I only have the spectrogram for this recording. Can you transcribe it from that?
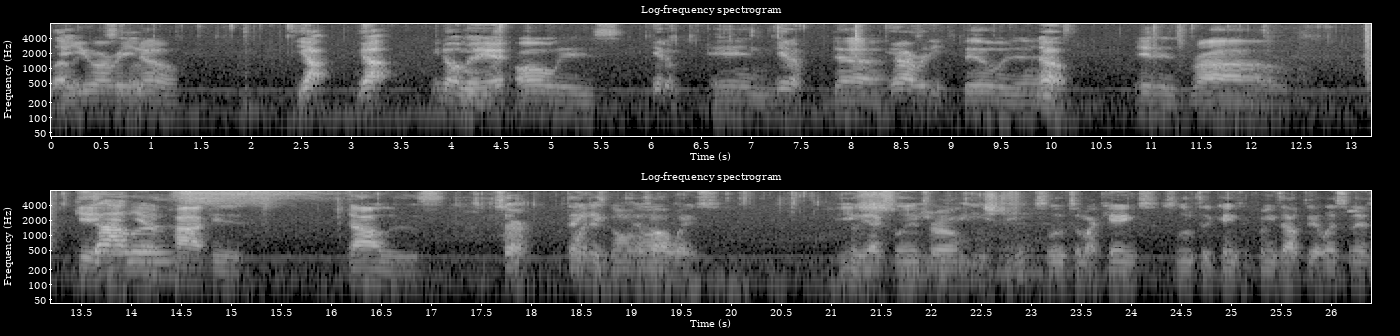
Love and it. you already Salute. know. Yeah, yeah. You know, who's man. Always Get him, in get him. the You already building. know. It is Rob. Get in your Dollars. Dollars. Sir, thank What you, is going as on? always. For the excellent intro. Eesh. Salute to my kings. Salute to the kings and queens out there listening.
